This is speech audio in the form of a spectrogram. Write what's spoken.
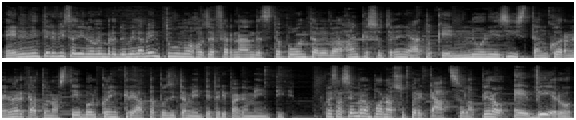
E in un'intervista di novembre 2021 José Fernandez da Ponte aveva anche sottolineato che non esiste ancora nel mercato una stablecoin creata appositamente per i pagamenti. Questa sembra un po' una supercazzola, però è vero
